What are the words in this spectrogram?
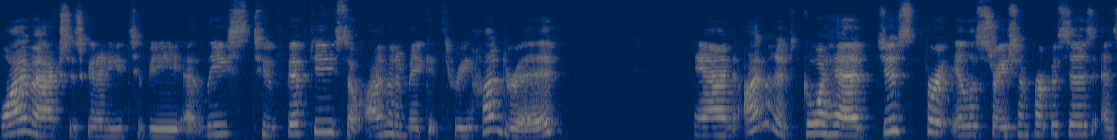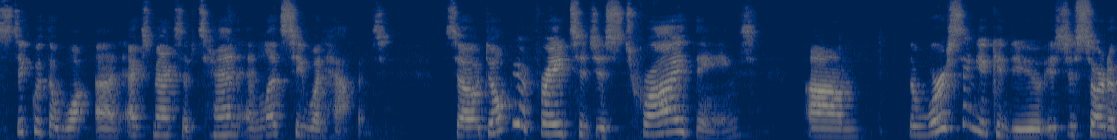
y max is going to need to be at least 250, so I'm going to make it 300. And I'm going to go ahead just for illustration purposes and stick with the an x max of 10 and let's see what happens. So don't be afraid to just try things. Um, the worst thing you can do is just sort of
